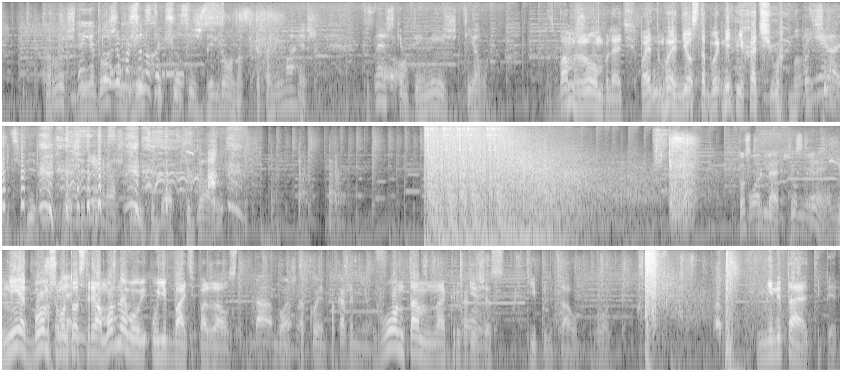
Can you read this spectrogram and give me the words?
Короче, Да ты я не тоже должен машину 200 хочу. тысяч зеленых, ты понимаешь? Ты знаешь, с кем ты имеешь дело. Бомжом, блядь. Поэтому я не- дел с тобой иметь не хочу. Молчать тебе. Я сейчас какашками тебя откидаю. Кто стреляет? Ты стреляешь? Нет, бомж, вон тот стрелял. Можно его уебать, пожалуйста? Да, Бомж какой? Покажи мне его. Вон там на крюке сейчас тип летал. Вон. Не летает теперь.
